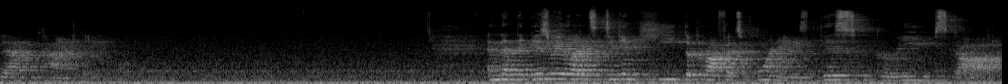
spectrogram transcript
them kindly. and that the Israelites didn't heed the prophet's warnings, this grieves God.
